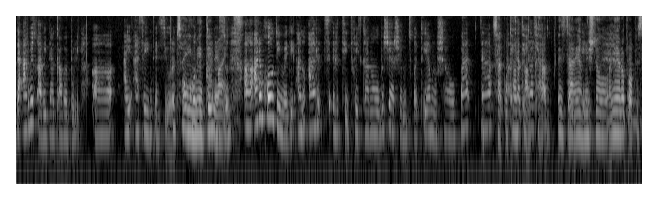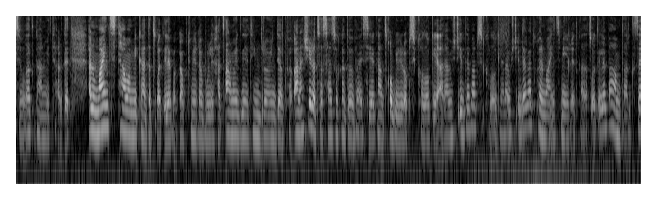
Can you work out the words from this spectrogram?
და არ ვიყავი დაკავებული. აი ასე ინტენსიურად. მაინც. არა მხოლოდ იმედი. ანუ არც ერთი დღის განმავლობაში არ შემწყვეტია მუშაობა და საკუთარ თავთან. ეს ძალიან მნიშვნელოვანია რომ პროფესიულად განვითარდეთ. ანუ მაინც თამამი გადაწყვეტილება გაქვთ მიღებული ხა წარმოიდგინეთ იმ დროინდელ ქვეყანაში როცა საზოგადოება ესია განწყობილი რომ ფსიქოლოგია არავის ჭირდება ფსიქოლოგია არავის ჭირდება თქვენ მაინც მიიღეთ გადაწყვეტილება ამ დარგზე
